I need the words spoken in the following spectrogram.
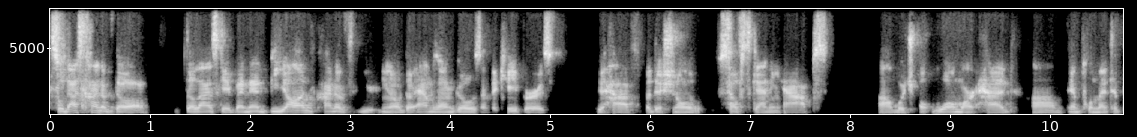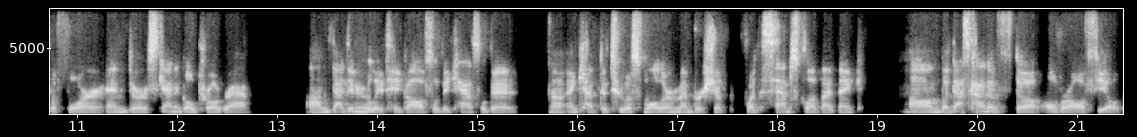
So that's kind of the the landscape. And then beyond kind of you, you know the Amazon Goes and the Capers, you have additional self-scanning apps, um, which Walmart had um, implemented before, and their Scan and Go program um, that didn't really take off, so they canceled it uh, and kept it to a smaller membership for the Sam's Club, I think. Mm-hmm. Um, but that's kind of the overall field.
